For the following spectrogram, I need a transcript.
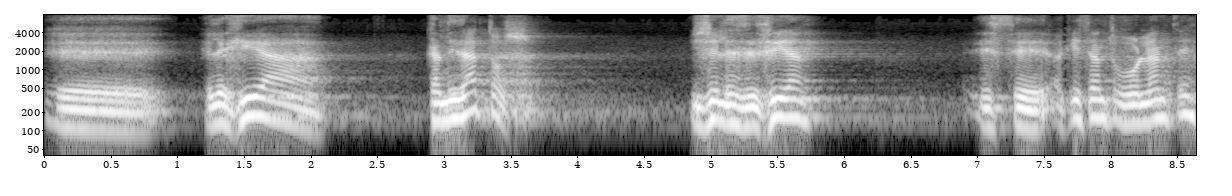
eh, elegía candidatos y se les decía, este, aquí está tu volante,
